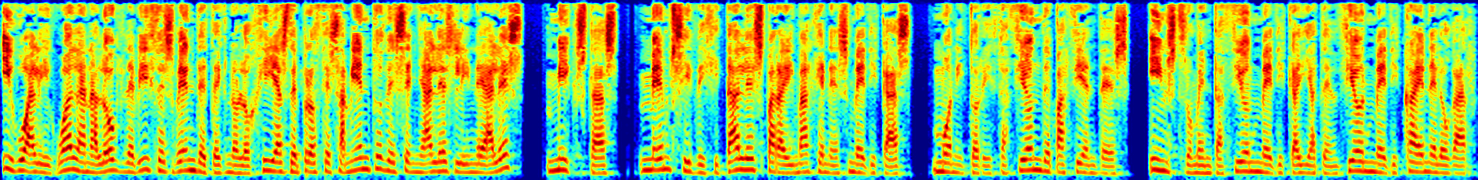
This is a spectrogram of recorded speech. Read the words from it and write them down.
Igual igual Analog Devices vende tecnologías de procesamiento de señales lineales, mixtas, MEMS y digitales para imágenes médicas, monitorización de pacientes, instrumentación médica y atención médica en el hogar.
